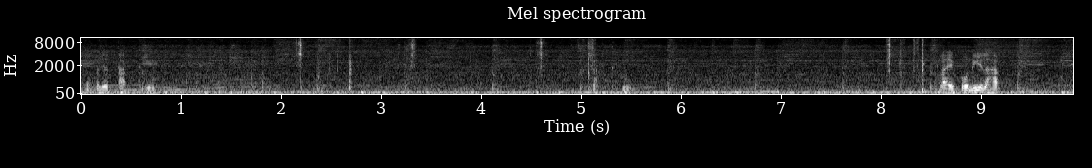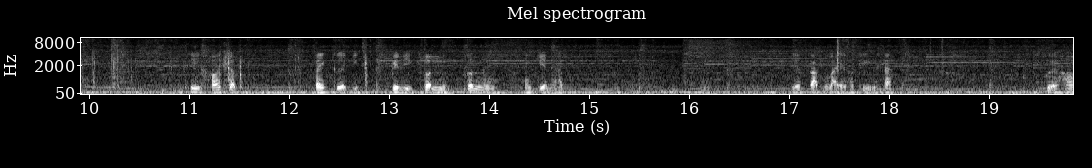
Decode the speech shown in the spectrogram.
เราก็จะตัดทิ้ง ไหลพวกนี้แหละครับ ที่เขาจะไปเกิดอีกเป็นอีกต้นหนึ่งต้นหนึ่งสังเกตนะครับอย่าตัดไหลเขาทิ้งซะเพื่อเขา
